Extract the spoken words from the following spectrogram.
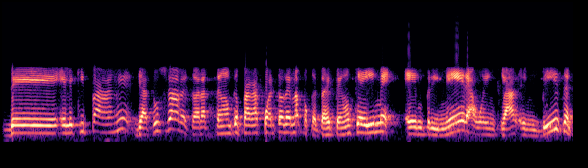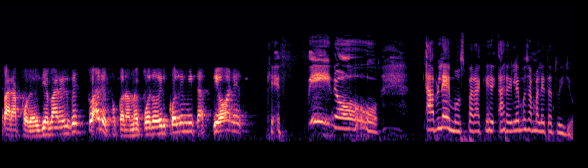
del el equipaje, ya tú sabes que ahora tengo que pagar cuarto de más porque entonces tengo que irme en primera o en, cla- en business para poder llevar el vestuario porque no me puedo ir con limitaciones. ¡Qué fino! Hablemos para que arreglemos esa maleta tú y yo.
